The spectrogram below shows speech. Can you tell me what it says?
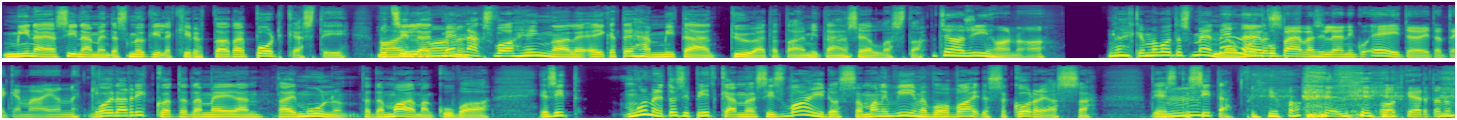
minä ja sinä mentäisi mökille kirjoittaa jotain podcastia. Mutta silleen, että mennäänkö vaan hengaille eikä tehdä mitään työtä tai mitään sellaista. Se olisi ihanaa. No ehkä me voitaisiin mennä. Mennään Voitais- joku päivä silleen niin kuin ei-töitä tekemään jonnekin. voidaan rikkoa tätä meidän, tai mun, tätä maailmankuvaa. Ja sitten mulla meni tosi pitkään myös siis vaihdossa. Mä olin viime vuonna vaihdossa Koreassa. Tiesitkö mm. sitä? Joo, oot kertonut.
